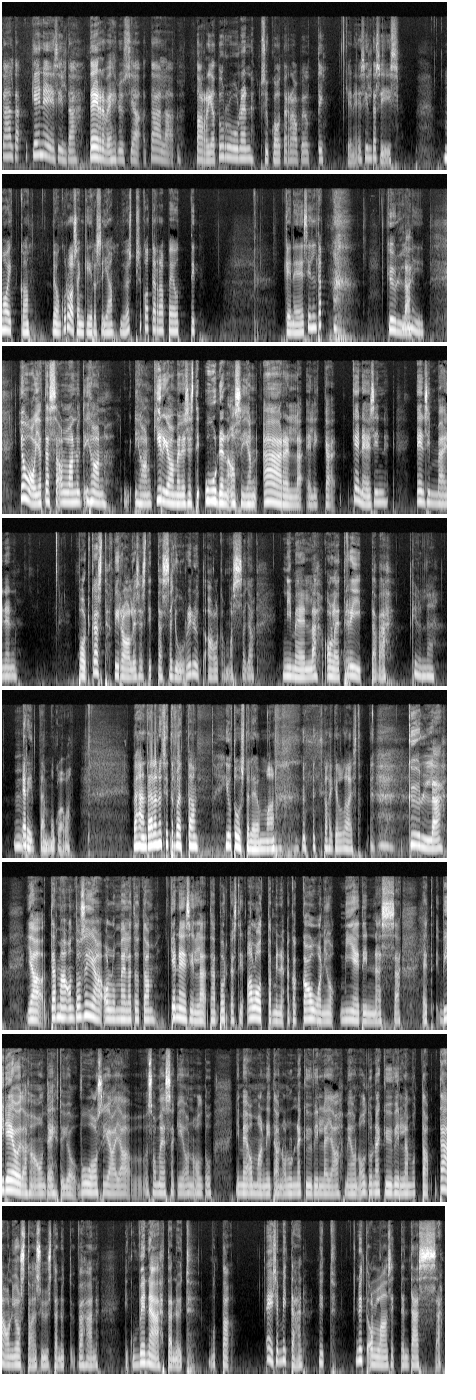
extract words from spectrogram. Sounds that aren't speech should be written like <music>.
Täältä Geneesiltä tervehdys ja täällä Tarja Turunen, psykoterapeutti, Geneesiltä siis. Moikka, me on Kurosen Kirsi ja myös psykoterapeutti Geneesiltä. Kyllä. No niin. Joo, ja tässä ollaan nyt ihan, ihan kirjaimellisesti uuden asian äärellä, eli Geneesin ensimmäinen podcast virallisesti tässä juuri nyt alkamassa ja nimellä Olet riittävä. Kyllä, mm. erittäin mukava. Vähän täällä nyt sitten ruvetaan jutustelemaan <laughs> kaikenlaista. Kyllä, ja tämä on tosiaan ollut meillä tota, Geneesillä tämä podcastin aloittaminen aika kauan jo mietinnässä. Et videoitahan on tehty jo vuosia ja somessakin on oltu nimenomaan niitä on ollut näkyvillä ja me on oltu näkyvillä, mutta tämä on jostain syystä nyt vähän niin kuin venähtänyt, mutta ei se mitään. Nyt, nyt ollaan sitten tässä.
